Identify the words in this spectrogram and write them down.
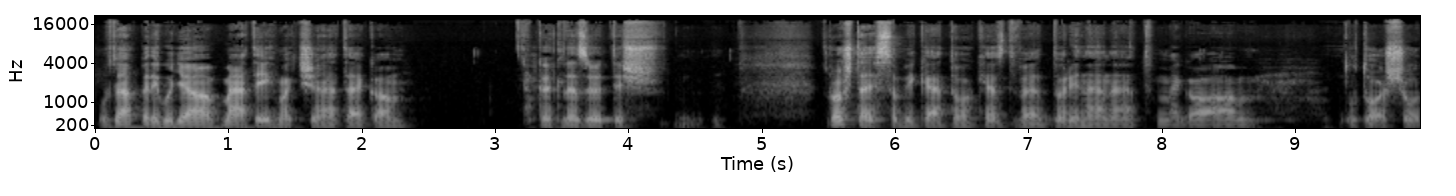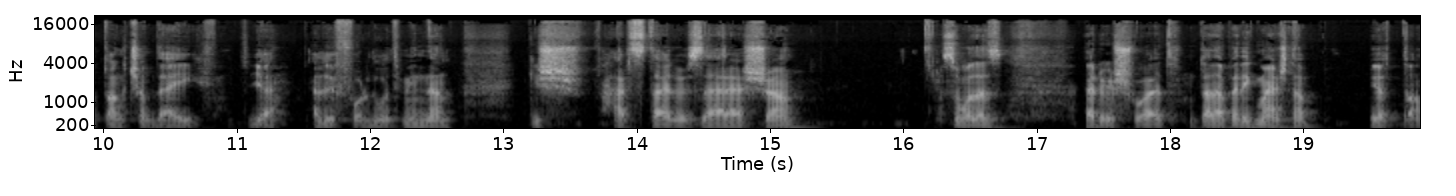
Utána pedig ugye a Máték megcsinálták a kötlezőt, és Rostály Szabikától kezdve Dorinánát, meg a utolsó tankcsapdáig ugye előfordult minden kis hardstyle zárással. Szóval az erős volt. Utána pedig másnap jött a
